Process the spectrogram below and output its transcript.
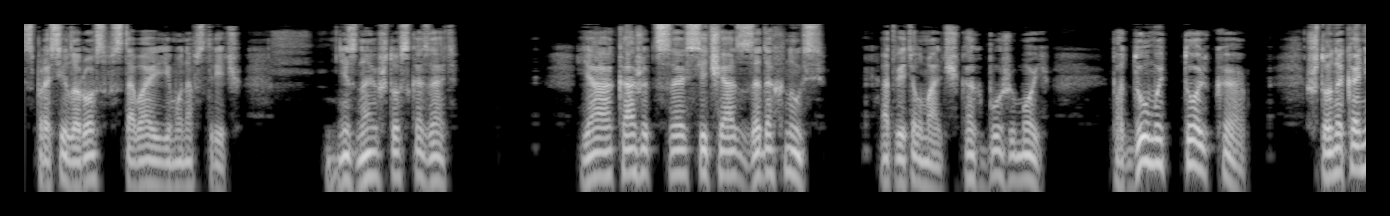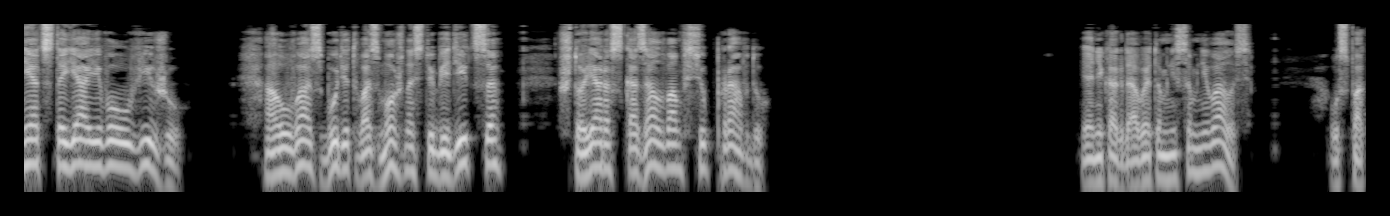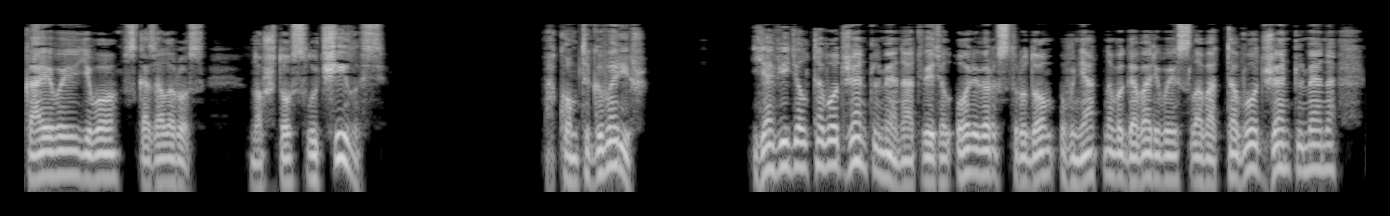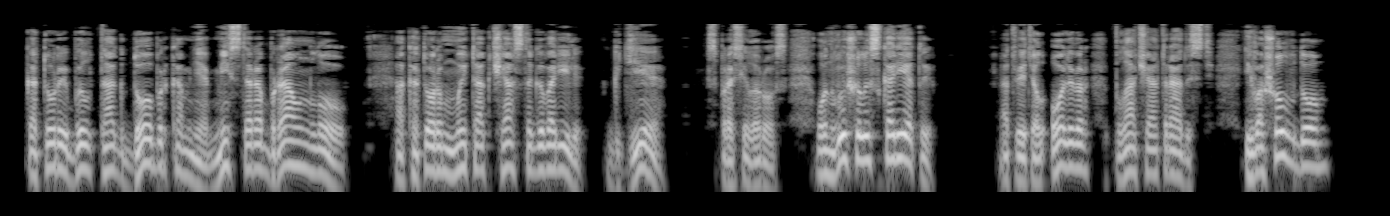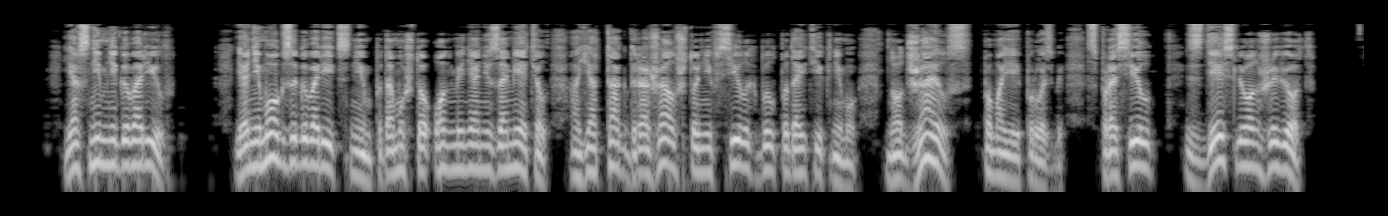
спросила Рос, вставая ему навстречу. — Не знаю, что сказать. — Я, кажется, сейчас задохнусь, — ответил мальчик. — Ах, боже мой! Подумать только, что наконец-то я его увижу, а у вас будет возможность убедиться, что я рассказал вам всю правду. Я никогда в этом не сомневалась. Успокаивая его, сказала Рос. — Но что случилось? — О ком ты говоришь? — Я видел того джентльмена, — ответил Оливер, с трудом внятно выговаривая слова, — того джентльмена, который был так добр ко мне, мистера Браунлоу, о котором мы так часто говорили. — Где? — спросила Росс. — Он вышел из кареты, — ответил Оливер, плача от радости, — и вошел в дом. Я с ним не говорил. Я не мог заговорить с ним, потому что он меня не заметил, а я так дрожал, что не в силах был подойти к нему. Но Джайлс, по моей просьбе, спросил, здесь ли он живет,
